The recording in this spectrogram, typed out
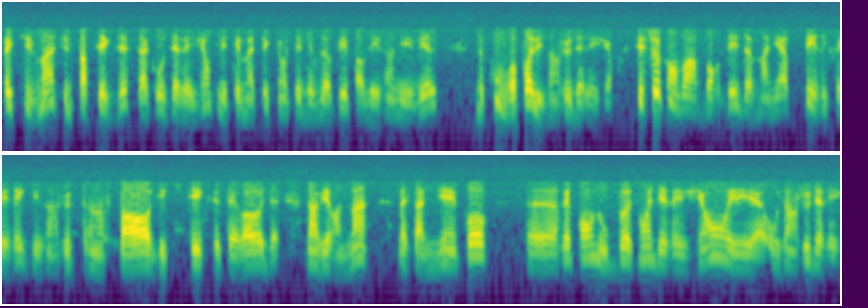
effectivement, si le parti existe, c'est à cause des régions, puis les thématiques qui ont été développées par des gens des villes ne couvrent pas les enjeux des régions. C'est sûr qu'on va aborder de manière périphérique des enjeux de transport, d'équité, etc., d'environnement, mais ça ne vient pas euh, répondre aux besoins des régions et euh, aux enjeux des régions.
